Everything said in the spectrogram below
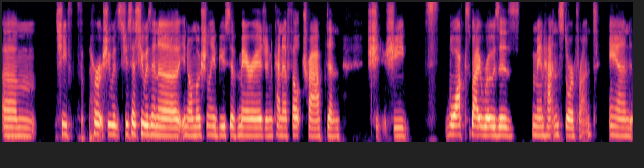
um she her she was she says she was in a you know emotionally abusive marriage and kind of felt trapped and she she walks by Rose's Manhattan storefront and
